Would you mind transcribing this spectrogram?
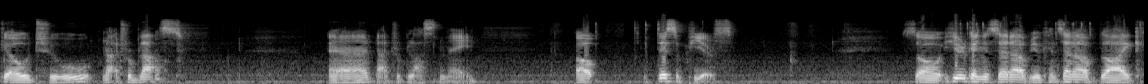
go to Nitroblast and Nitroblast main. Oh, disappears. So here can you set up, you can set up like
